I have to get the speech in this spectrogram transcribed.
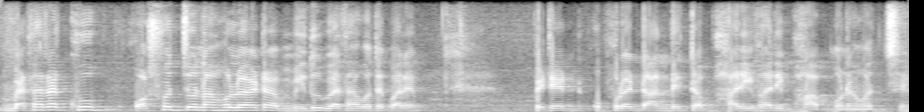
ব্যথাটা খুব অসহ্য না হলেও একটা মৃদু ব্যথা হতে পারে। পেটের ওপরের ডান দিকটা ভারী ভারী ভাব মনে হচ্ছে।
